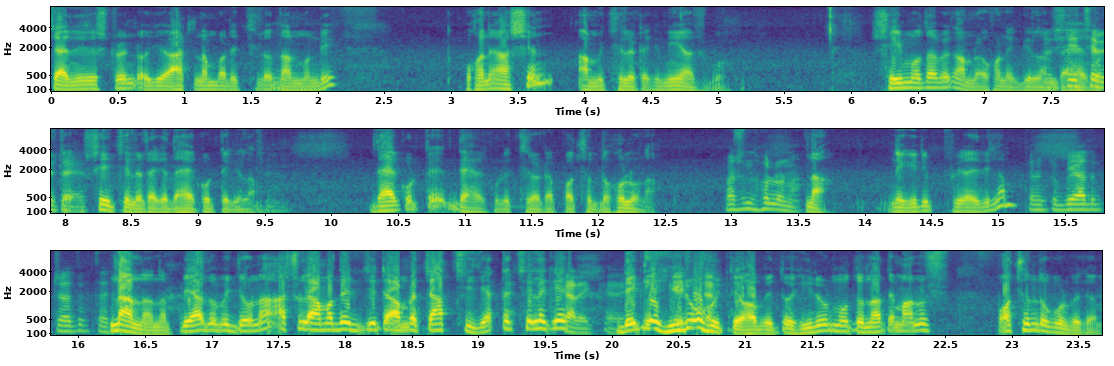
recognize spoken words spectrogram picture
চাইনিজ রেস্টুরেন্ট ওই যে আট নম্বরে ছিল ধানমন্ডি ওখানে আসেন আমি ছেলেটাকে নিয়ে আসব। সেই মোতাবেক আমরা ওখানে গেলাম সেই দেখা করতে। ছেলেটাকে? সেই ছেলেটাকে দেখা করতে গেলাম। দেখা করতে দেখা করে ছেলেটা পছন্দ হলো না। পছন্দ হলো না? না নেগেটিভ ফিরাই দিলাম। না না না পেয়াদবের জন্য না। আসলে আমাদের যেটা আমরা চাচ্ছি যে একটা ছেলেকে. দেখলে হিরো হইতে হবে। তো হিরোর মতো নাতে মানুষ পছন্দ করবে কেন?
